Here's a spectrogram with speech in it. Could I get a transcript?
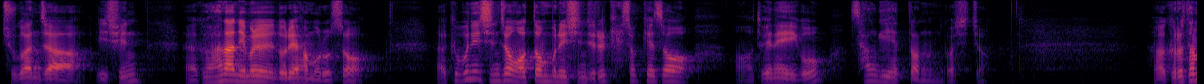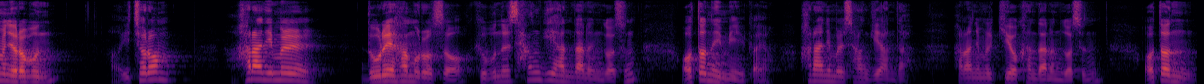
주관자이신 그 하나님을 노래함으로써 그분이 진정 어떤 분이신지를 계속해서 어, 되뇌이고 상기했던 것이죠. 어, 그렇다면 여러분 어, 이처럼 하나님을 노래함으로써 그분을 상기한다는 것은 어떤 의미일까요? 하나님을 상기한다. 하나님을 기억한다는 것은 어떤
